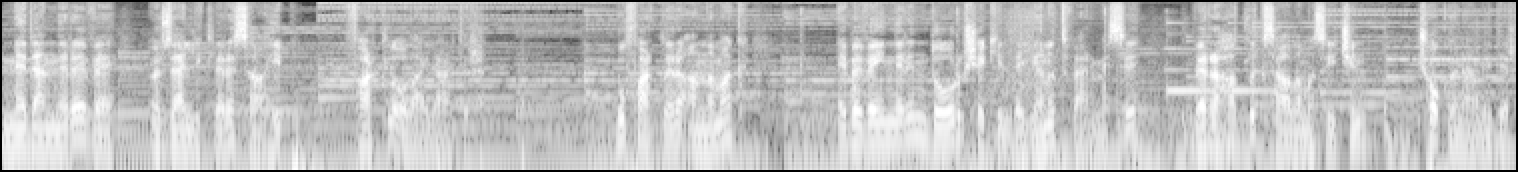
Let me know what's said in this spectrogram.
nedenlere ve özelliklere sahip farklı olaylardır. Bu farkları anlamak, ebeveynlerin doğru şekilde yanıt vermesi ve rahatlık sağlaması için çok önemlidir.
